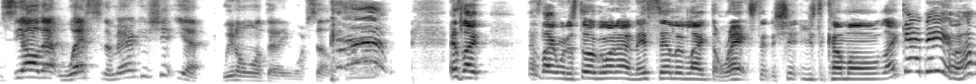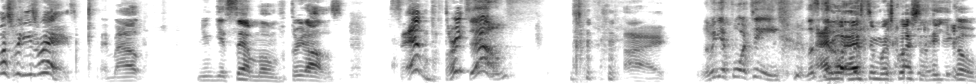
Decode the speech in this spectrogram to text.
see all that Western American shit? Yeah, we don't want that anymore. Sell it. it's like it's like when the store going on and they selling like the racks that the shit used to come on. Like, goddamn, how much for these racks? About you can get seven of them for three dollars. Seven for three? Sell 'em. All right. Let me get 14. Let's I ain't go. gonna ask too much questions. Here you go.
